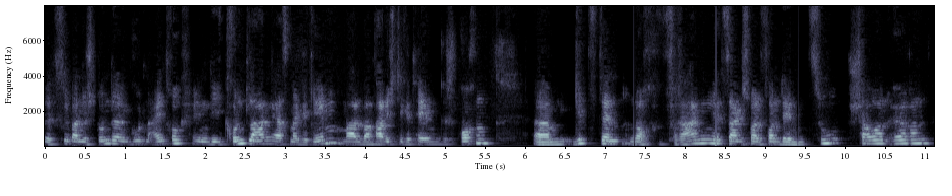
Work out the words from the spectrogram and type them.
jetzt über eine Stunde einen guten Eindruck in die Grundlagen erstmal gegeben, mal über ein paar wichtige Themen gesprochen. Ähm, Gibt es denn noch Fragen, jetzt sage ich mal, von den Zuschauern, Hörern?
